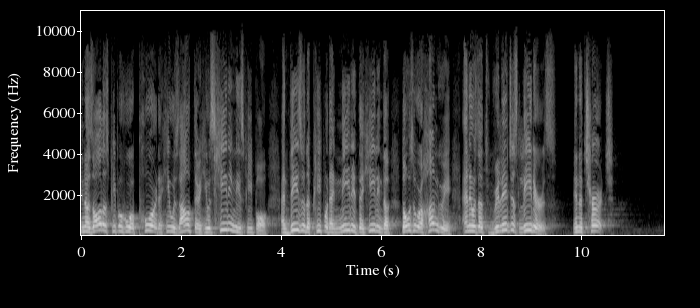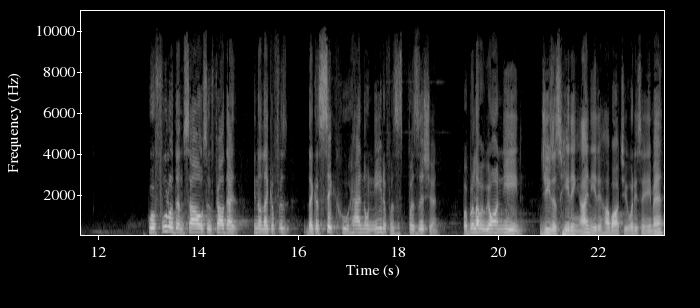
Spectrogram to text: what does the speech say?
you know, all those people who were poor that he was out there. He was healing these people. And these are the people that needed the healing, the, those who were hungry. And it was the religious leaders in the church who were full of themselves, who felt that, you know, like a, like a sick who had no need of a physician. But, beloved, we all need Jesus healing. I need it. How about you? What do you say? Amen?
